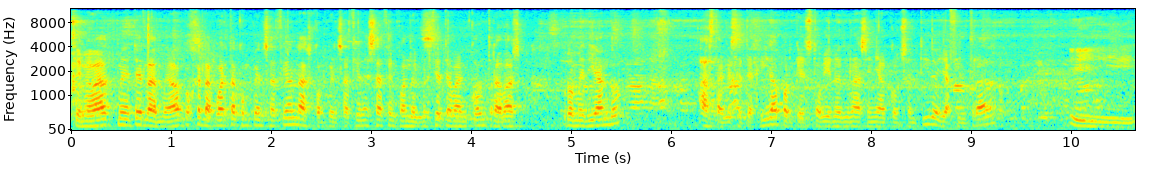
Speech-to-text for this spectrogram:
que me va a meter la, me va a coger la cuarta compensación. Las compensaciones se hacen cuando el precio te va en contra, vas promediando hasta que se te gira, porque esto viene de una señal con sentido ya filtrada. Y,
